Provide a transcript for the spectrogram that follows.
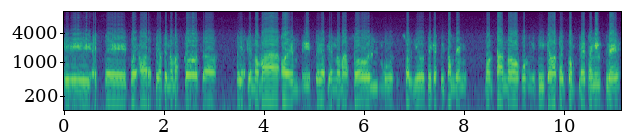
Y este pues ahora estoy haciendo más cosas, estoy haciendo más R&B, estoy haciendo más soul, soul music, estoy también montando un EP que va a ser completo en inglés,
